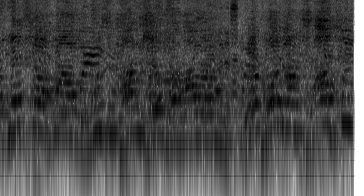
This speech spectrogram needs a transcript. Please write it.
und jetzt noch mal musikalische Untermalung. Wir freuen uns auf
